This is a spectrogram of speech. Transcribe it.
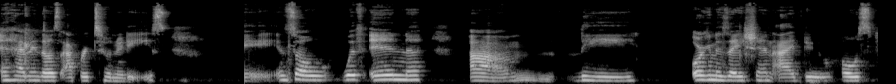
and having those opportunities. And so within um, the organization, I do host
